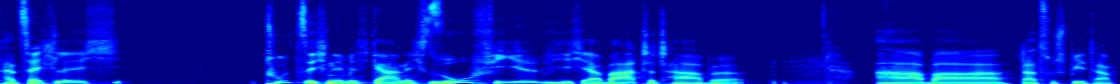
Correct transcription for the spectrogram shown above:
Tatsächlich tut sich nämlich gar nicht so viel, wie ich erwartet habe. Aber dazu später.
